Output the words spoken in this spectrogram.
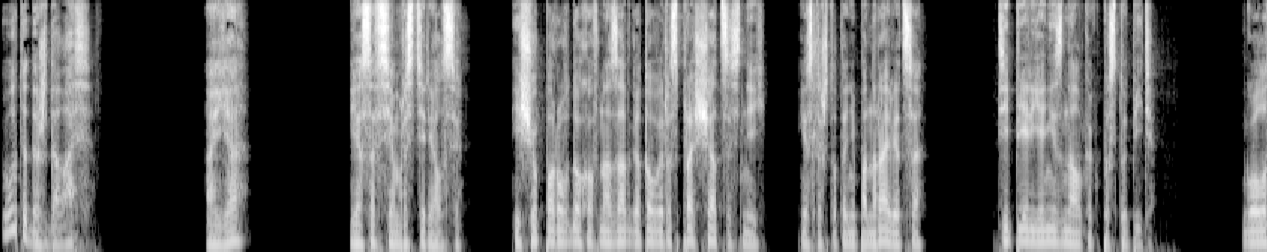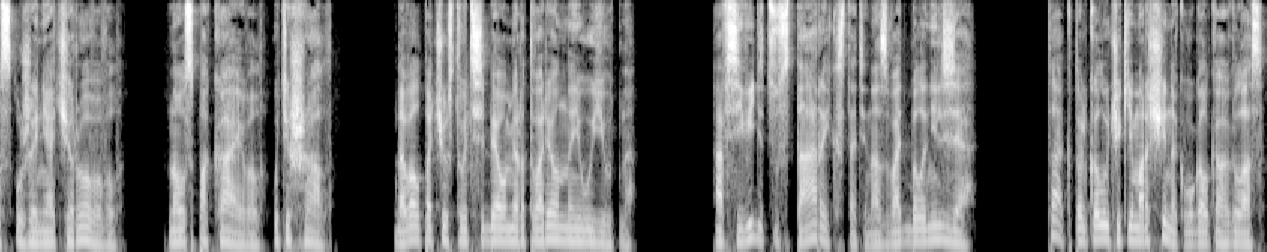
Вот и дождалась. А я? Я совсем растерялся. Еще пару вдохов назад готовый распрощаться с ней, если что-то не понравится. Теперь я не знал, как поступить. Голос уже не очаровывал, но успокаивал, утешал. Давал почувствовать себя умиротворенно и уютно. А всевидицу старой, кстати, назвать было нельзя. Так, только лучики морщинок в уголках глаз,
